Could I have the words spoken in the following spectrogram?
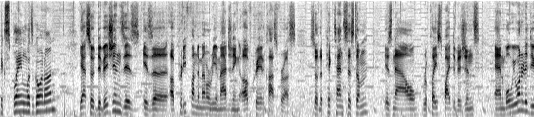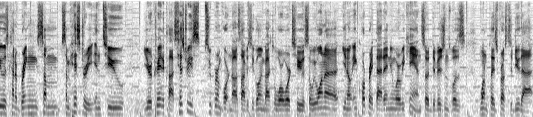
explain what's going on? Yeah, so Divisions is is a, a pretty fundamental reimagining of Create a Class for us. So the Pick 10 system is now replaced by divisions. And what we wanted to do is kind of bring some some history into your Create a Class. History is super important to us, obviously going back to World War II. So we want to, you know, incorporate that anywhere we can. So divisions was one place for us to do that.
